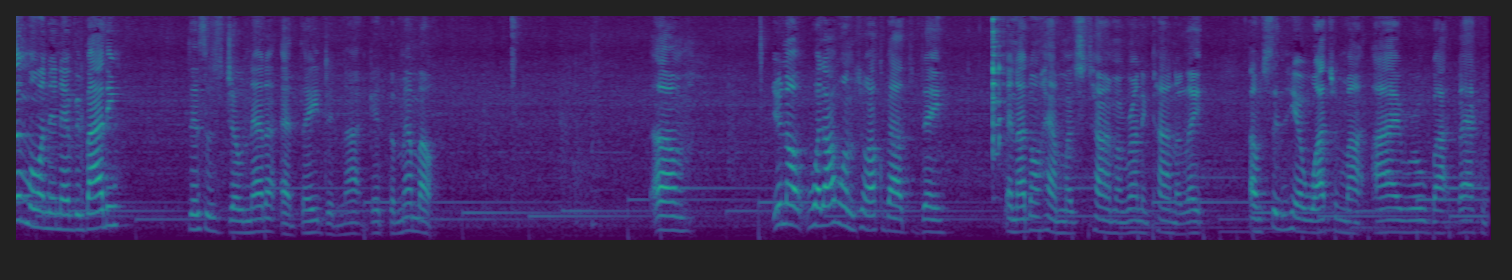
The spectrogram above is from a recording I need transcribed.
Good morning, everybody. This is Jonetta, and they did not get the memo. Um, you know what I want to talk about today, and I don't have much time. I'm running kind of late. I'm sitting here watching my iRobot vacuum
